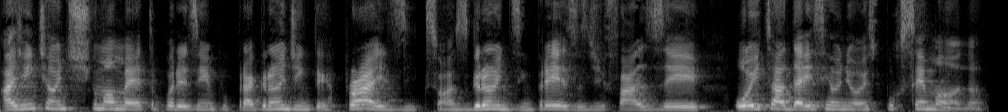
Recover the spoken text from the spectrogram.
a gente antes tinha uma meta, por exemplo, para grande enterprise, que são as grandes empresas, de fazer 8 a 10 reuniões por semana.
